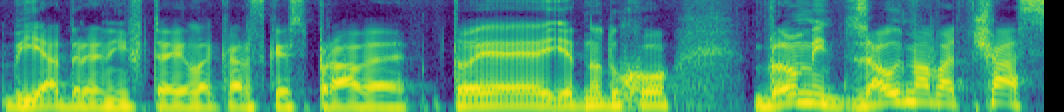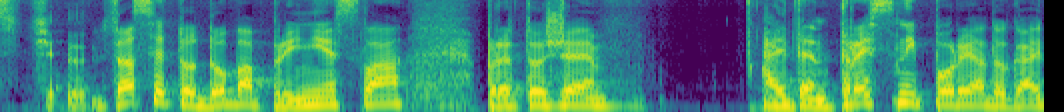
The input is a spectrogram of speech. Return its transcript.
vyjadrený v tej lekárskej správe. To je jednoducho veľmi zaujímavá časť. Zase to doba priniesla, pretože aj ten trestný poriadok, aj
